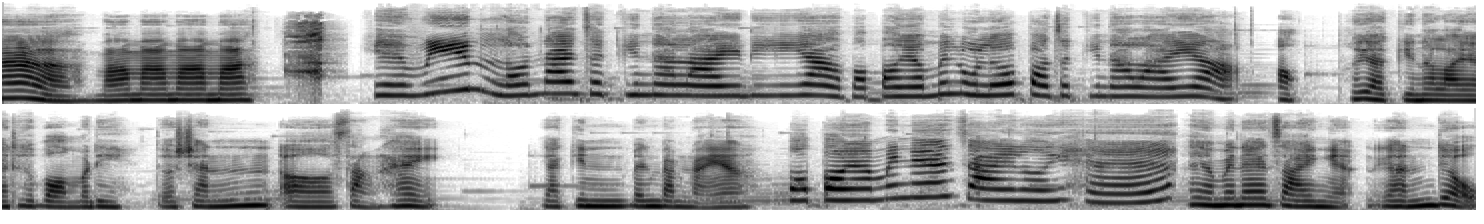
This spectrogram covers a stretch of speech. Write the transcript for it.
นะมามามามาเควินแล้วนายจะกินอะไรดีอะปอปอยังไม่รู้เลยว่าปอจะกินอะไรอะเอ้าเธออยากกินอะไรอะเธอบอกมาดิเดี๋ยวฉันเอ่อสั่งให้ อยากกินเป็นแบบไหนอะ ปอปอยังไม่แน่ใจเลยแฮะถ้ายังไม่แน่ใจเนี่ยงั้นเดี๋ยว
